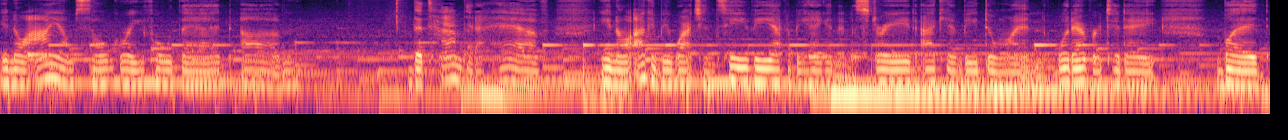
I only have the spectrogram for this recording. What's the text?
You know, I am so grateful that. Um, the time that I have, you know, I could be watching TV, I could be hanging in the street, I can be doing whatever today. But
